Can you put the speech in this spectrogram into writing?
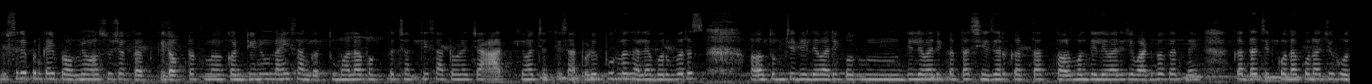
दुसरे पण काही प्रॉब्लेम असू शकतात की डॉक्टर कंटिन्यू नाही सांगत. तुम्हाला फक्त छत्तीस आठवड्याच्या आत किंवा छत्तीस आठवडे पूर्ण झाल्याबरोबरच तुमची डिलेवरी करून डिलेवरी करतात शिजर करतात. नॉर्मल डिलेवरीची वाट बघत नाही. कदाचित कोणाकोणाची होत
